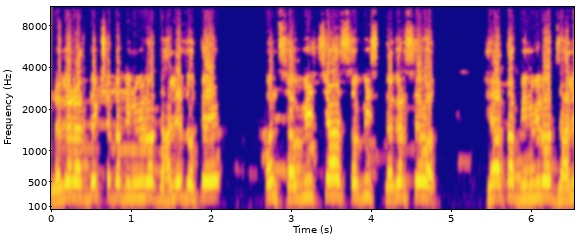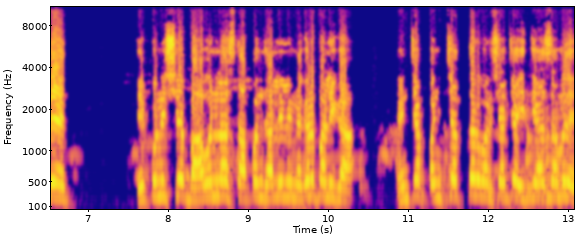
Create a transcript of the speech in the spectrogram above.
नगर अध्यक्ष तर बिनविरोध झालेच होते पण सव्वीसच्या सव्वीस नगरसेवक हे आता बिनविरोध झाले आहेत एकोणीसशे बावन्नला स्थापन झालेली नगरपालिका यांच्या पंच्याहत्तर वर्षाच्या इतिहासामध्ये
